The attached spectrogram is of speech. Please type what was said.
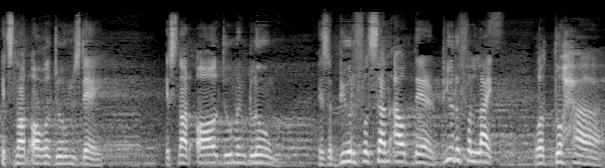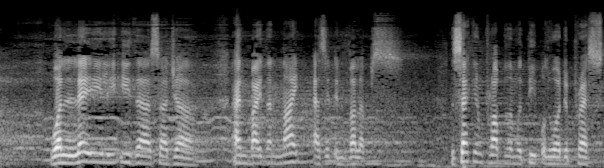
It's not all doomsday. It's not all doom and gloom. There's a beautiful sun out there, beautiful light. وَالضُّحَى وَاللَّيْلِ إِذَا سَجَى And by the night as it envelops. The second problem with people who are depressed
